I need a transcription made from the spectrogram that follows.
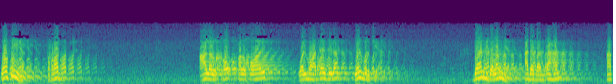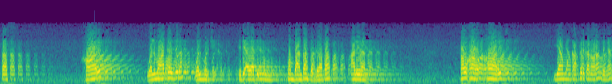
Wa fiha rad ala al-khawarij wal mu'tazilah wal murji'ah. Dan di dalamnya ada bantahan atas Khawarij wal Mu'tazilah wal Murji'ah. Jadi ayat ini membantah beberapa aliran. Tahu Khawarij yang mengkafirkan orang dengan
